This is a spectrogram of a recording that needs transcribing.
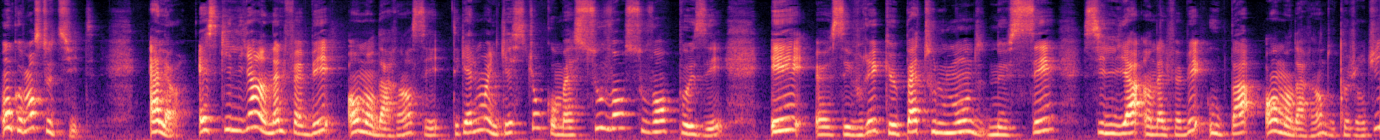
On commence tout de suite. Alors, est-ce qu'il y a un alphabet en mandarin? C'est également une question qu'on m'a souvent, souvent posée. Et euh, c'est vrai que pas tout le monde ne sait s'il y a un alphabet ou pas en mandarin. Donc aujourd'hui,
